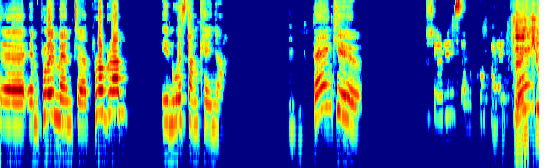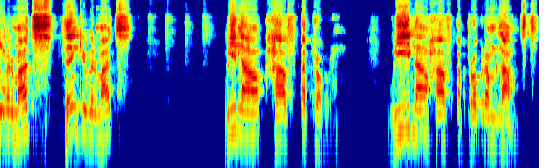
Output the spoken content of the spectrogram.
uh, employment uh, program in Western Kenya. Thank you. Thank you very much. Thank you very much. We now have a program. We now have a program launched.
